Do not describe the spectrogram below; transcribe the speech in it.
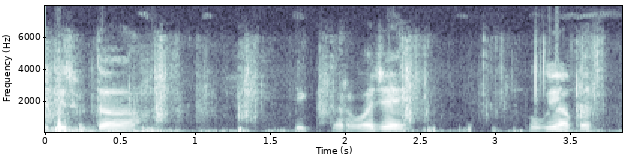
इथे सुद्धा एक दरवाजा आहे. बघूया आपण.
